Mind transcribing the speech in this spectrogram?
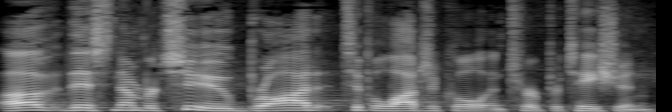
of this number two broad typological interpretation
